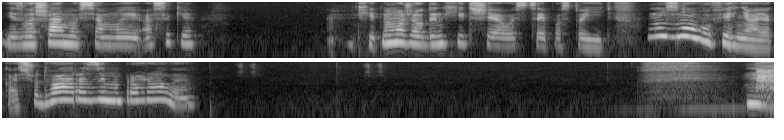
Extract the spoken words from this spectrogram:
І залишаємося ми. А скільки хід? Ну, може, один хід ще ось цей постоїть. Ну, знову фігня якась. Що два рази ми програли? На.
